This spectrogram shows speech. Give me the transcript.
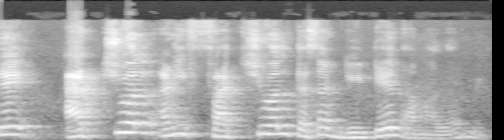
ते ऍक्च्युअल आणि फॅक्च्युअल त्याचा डिटेल आम्हाला मिळतो.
